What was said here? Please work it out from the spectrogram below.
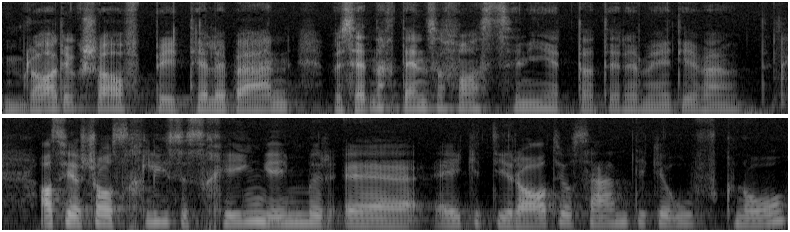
im Radio geschafft, bei Telebern. Was hat dich denn so fasziniert an dieser Medienwelt? Also ich habe schon als kleines Kind immer äh, eigene Radiosendungen aufgenommen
